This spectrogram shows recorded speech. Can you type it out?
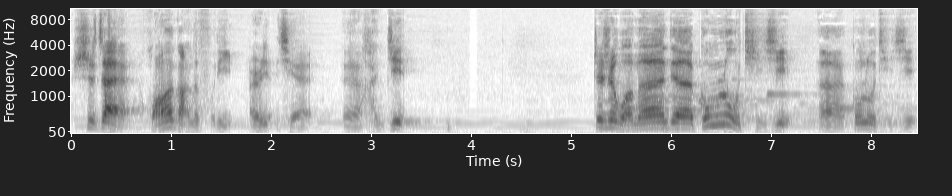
是在黄河港的腹地，而且呃很近。这是我们的公路体系，呃，公路体系，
